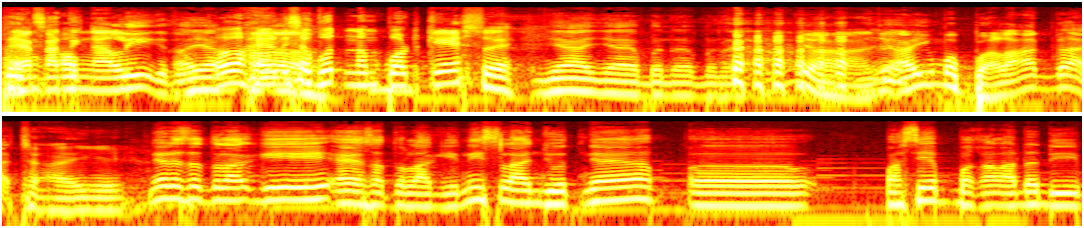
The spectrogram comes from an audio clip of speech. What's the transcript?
Yang katingali gitu. Ayang- Oh, yang disebut 6 podcast weh. Ya ya benar-benar. Ya, ya aing mau balaga cah aing. Ini ada satu lagi, eh satu lagi ini selanjutnya eh, pasti bakal ada di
